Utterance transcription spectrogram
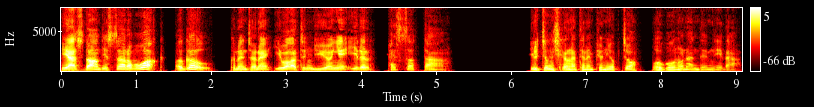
He has done this sort of work ago. 그는 전에 이와 같은 유형의 일을 했었다. 일정 시간을 나타내는 표현이 없죠? ago는 안 됩니다.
